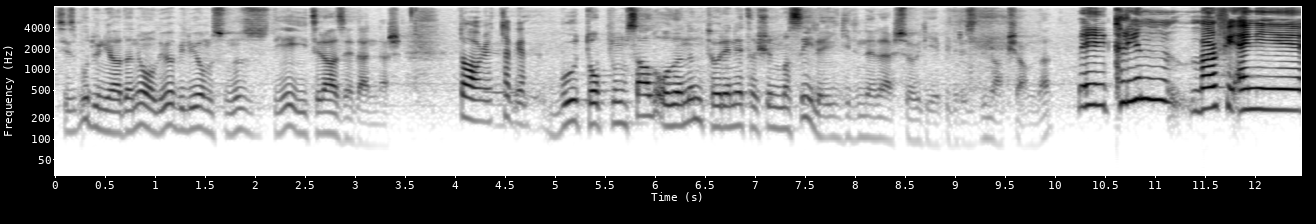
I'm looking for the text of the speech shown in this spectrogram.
siz bu dünyada ne oluyor biliyor musunuz diye itiraz edenler. Doğru tabii. Bu toplumsal olanın törene taşınmasıyla ilgili neler söyleyebiliriz dün akşamdan? E, Cillian Murphy en iyi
